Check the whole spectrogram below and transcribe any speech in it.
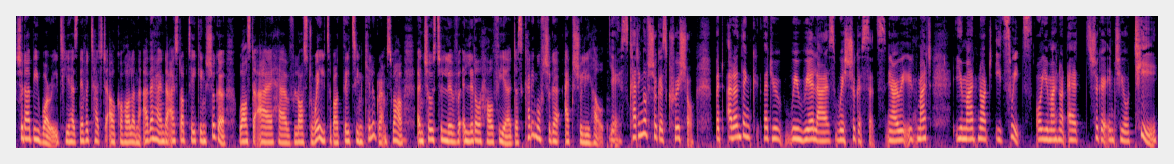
Should I be worried? He has never touched alcohol. On the other hand, I stopped taking sugar whilst I have lost weight, about 13 kilograms. Wow. And chose to live a little healthier. Does cutting off sugar actually help? Yes, cutting off sugar is crucial, but I don't think that you we realize where sugar sits. You know, you might you might not eat sweets or you might not add sugar into your tea,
